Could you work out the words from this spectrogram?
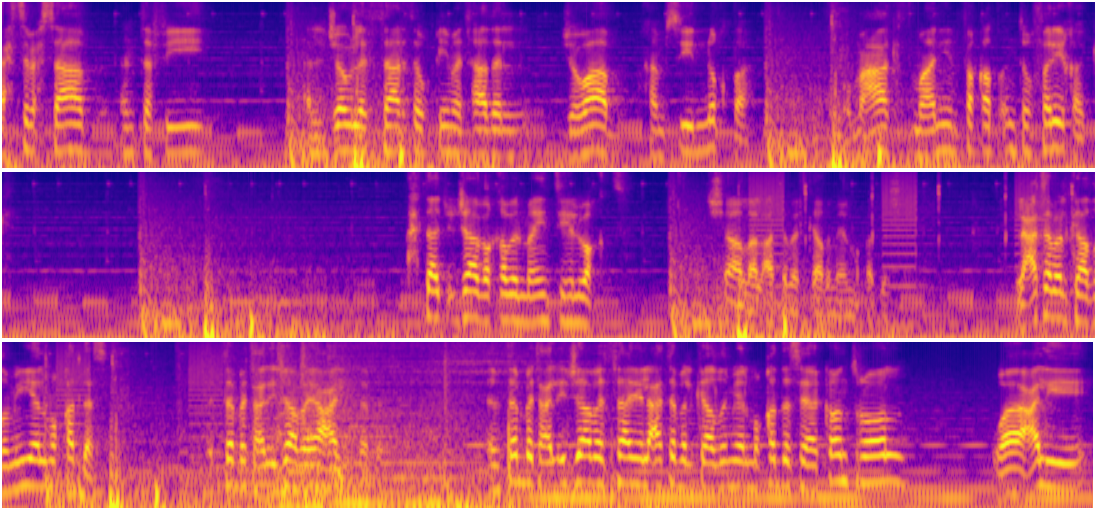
احسب حساب أنت في الجولة الثالثة وقيمة هذا الجواب 50 نقطة. ومعاك 80 فقط أنت وفريقك. أحتاج إجابة قبل ما ينتهي الوقت. إن شاء الله العتبة الكاظمية المقدسة. العتبة الكاظمية المقدسة. نثبت على الإجابة يا علي. نثبت على الإجابة الثانية العتبة الكاظمية المقدسة يا كنترول. وعلي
